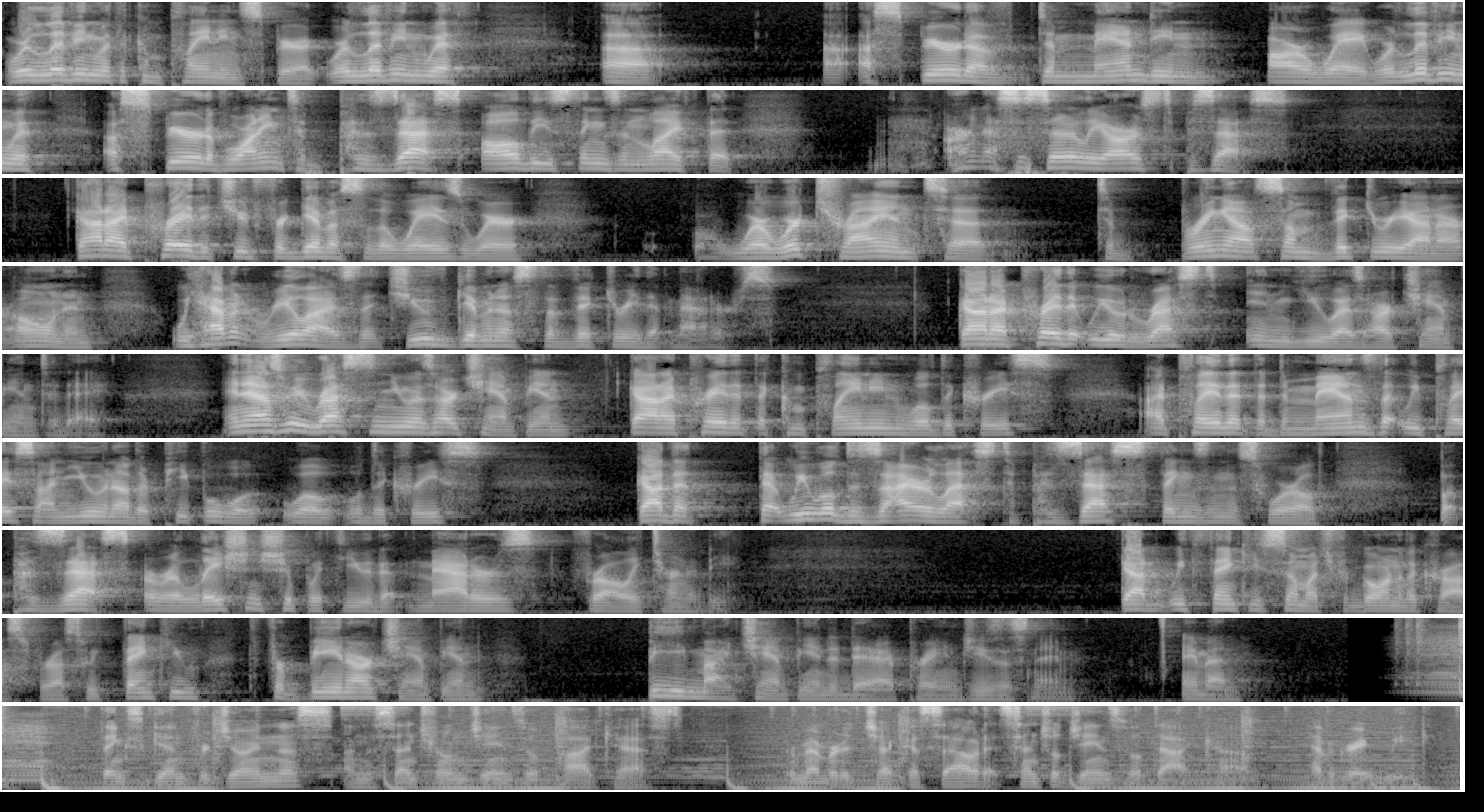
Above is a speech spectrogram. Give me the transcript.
we're living with a complaining spirit. We're living with uh, a spirit of demanding our way. We're living with a spirit of wanting to possess all these things in life that aren't necessarily ours to possess. God, I pray that you'd forgive us of the ways where, where we're trying to, to bring out some victory on our own and we haven't realized that you've given us the victory that matters. God, I pray that we would rest in you as our champion today. And as we rest in you as our champion, God, I pray that the complaining will decrease. I pray that the demands that we place on you and other people will, will, will decrease. God, that, that we will desire less to possess things in this world, but possess a relationship with you that matters for all eternity. God, we thank you so much for going to the cross for us. We thank you for being our champion. Be my champion today, I pray in Jesus' name. Amen. Thanks again for joining us on the Central and Janesville podcast. Remember to check us out at centraljanesville.com. Have a great week.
